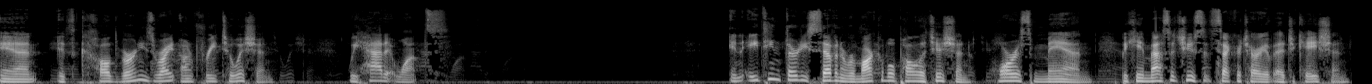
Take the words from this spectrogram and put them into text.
and it's called Bernie's Right on Free Tuition. We had it once. In 1837, a remarkable politician, Horace Mann, became Massachusetts Secretary of Education.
